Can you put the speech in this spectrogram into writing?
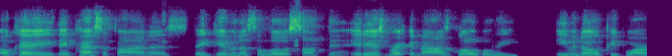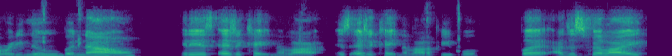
okay, they pacifying us. They giving us a little something. It is recognized globally, even though people already knew. But now it is educating a lot. It's educating a lot of people. But I just feel like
